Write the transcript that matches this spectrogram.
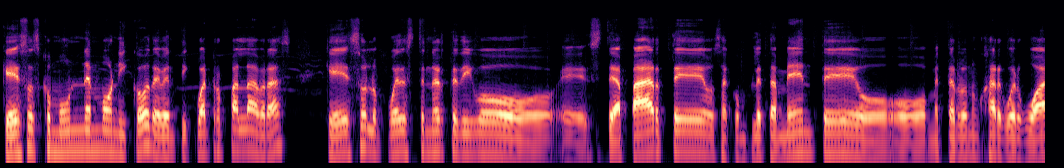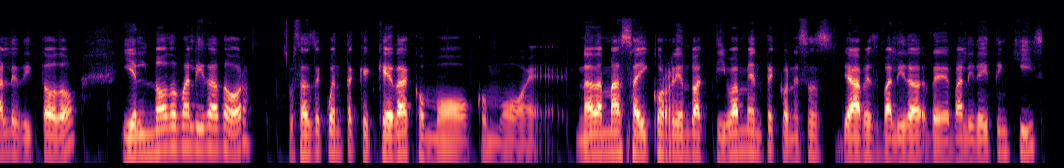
que eso es como un mnemónico de 24 palabras que eso lo puedes tener, te digo, este, aparte, o sea, completamente, o, meterlo en un hardware wallet y todo. Y el nodo validador, pues haz de cuenta que queda como, como eh, nada más ahí corriendo activamente con esas llaves valida de validating keys,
